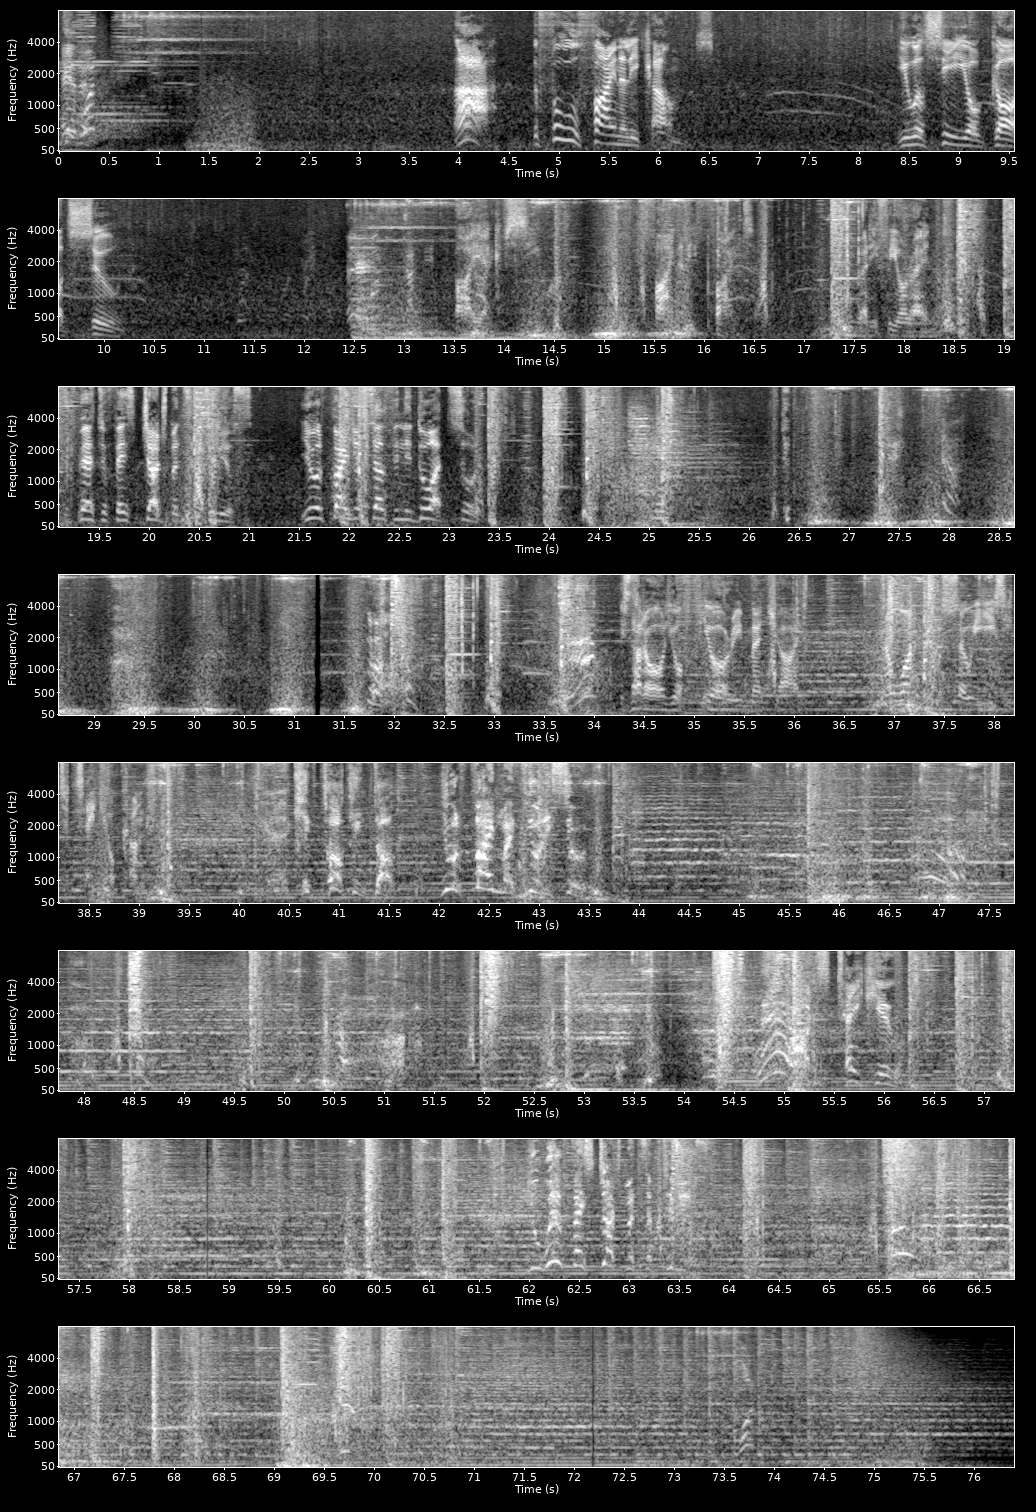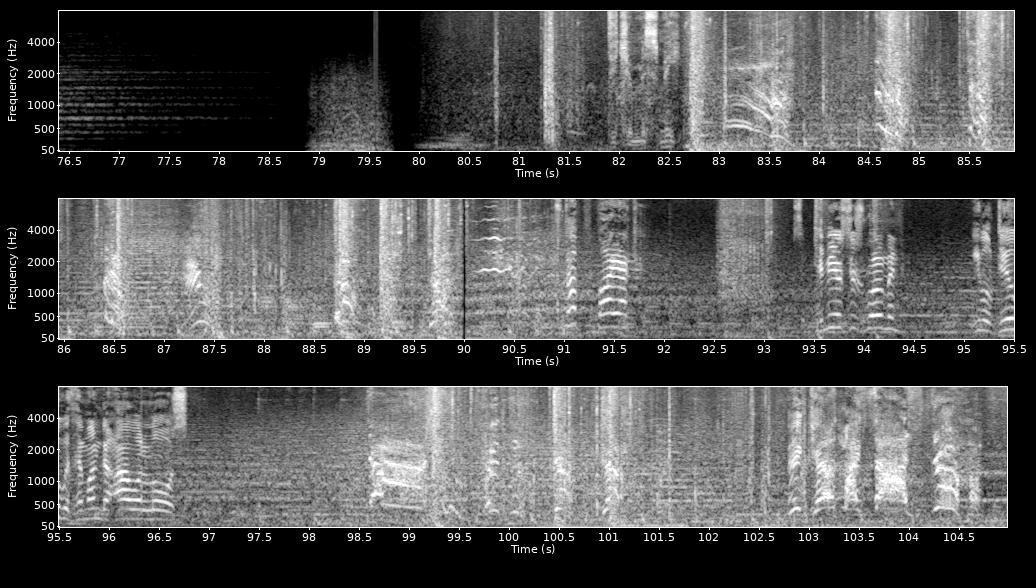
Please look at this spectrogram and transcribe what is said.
together. Hey, what? Ah! The fool finally comes. You will see your gods soon. Bayek of Siwa. Finally fight. Ready for your end. Prepare to face judgment, Septimius. You will find yourself in the Duat soon. Is that all your fury, Medjay? No wonder it was so easy to take your country. Keep talking, dog. You will find my fury soon. Gods take! You Did you miss me? Stop, Bayek! Septimius is Roman. We will deal with him under our laws. He killed my son!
